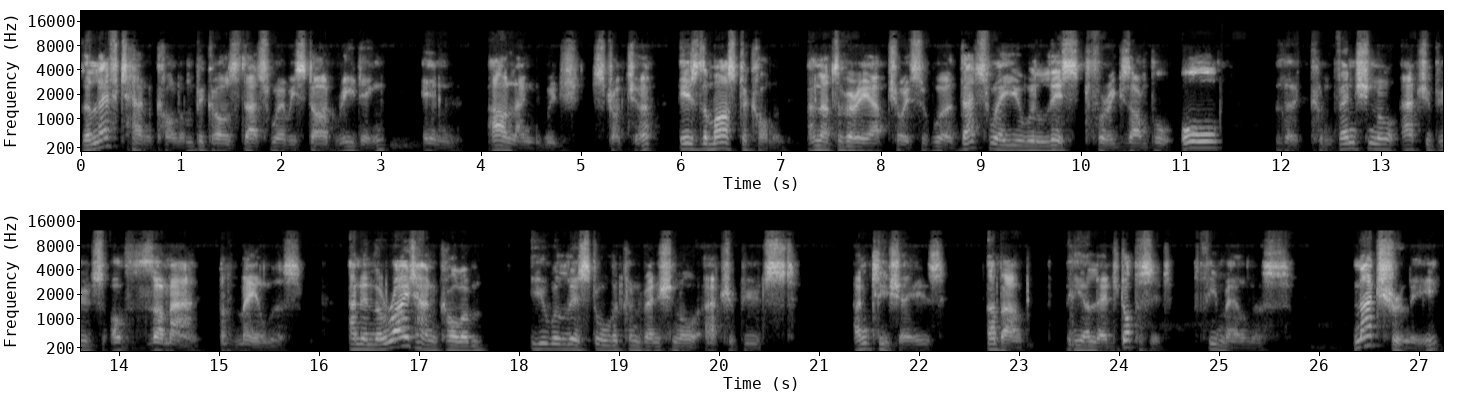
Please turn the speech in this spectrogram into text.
The left hand column, because that's where we start reading in our language structure, is the master column. And that's a very apt choice of word. That's where you will list, for example, all the conventional attributes of the man, of maleness. And in the right hand column, you will list all the conventional attributes and cliches about the alleged opposite, femaleness. Naturally,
